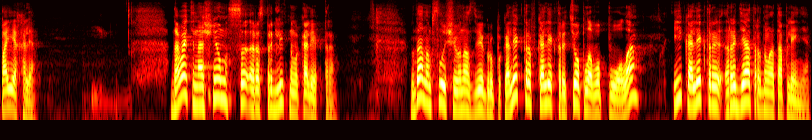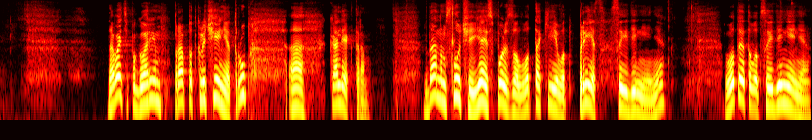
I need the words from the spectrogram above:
Поехали. Давайте начнем с распределительного коллектора. В данном случае у нас две группы коллекторов. Коллекторы теплого пола и коллекторы радиаторного отопления. Давайте поговорим про подключение труб э, к коллекторам. В данном случае я использовал вот такие вот пресс-соединения. Вот это вот соединение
